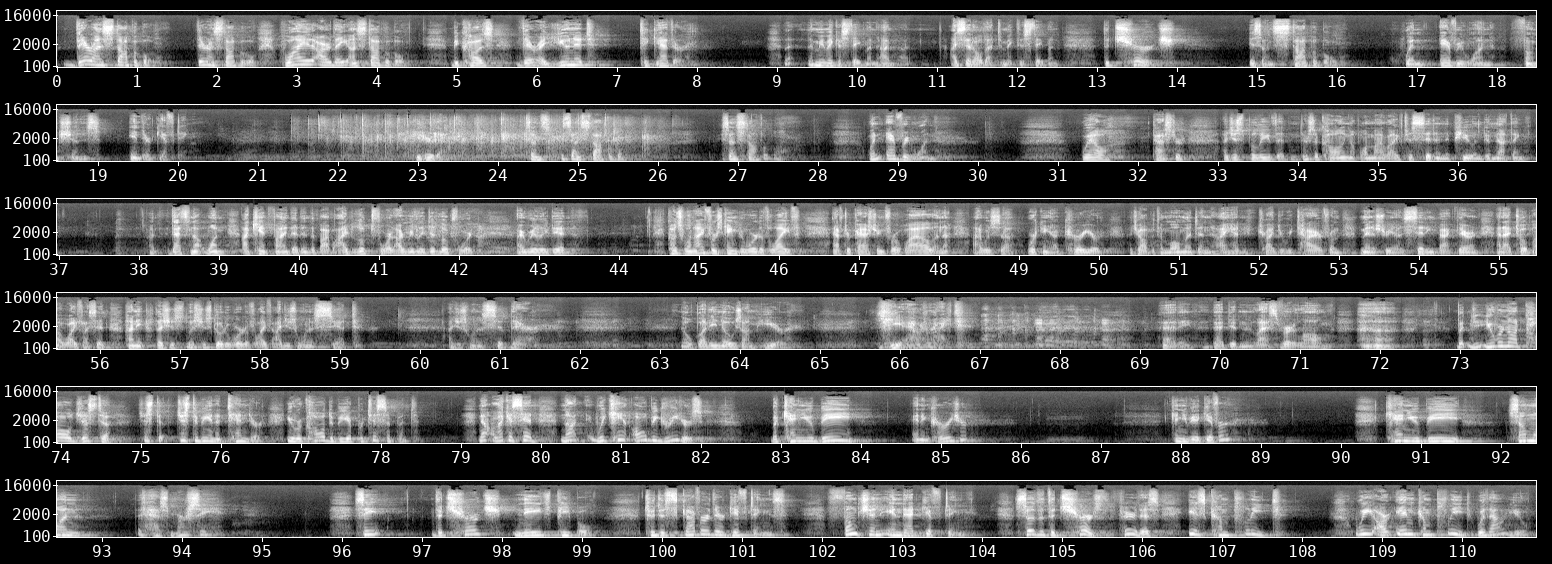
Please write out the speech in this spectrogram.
They're unstoppable. They're unstoppable. Why are they unstoppable? because they're a unit together. Let, me make a statement. I, I said all that to make this statement. The church is unstoppable when everyone functions in their gifting. You hear that? It's, un, it's unstoppable. It's unstoppable. When everyone, well, Pastor, I just believe that there's a calling upon my life to sit in the pew and do nothing. Uh, that's not one, I can't find that in the Bible. I looked for it. I really did look for it. I really did. Because when I first came to Word of Life, after pastoring for a while, and I was uh, working a courier job at the moment, and I had tried to retire from ministry, and I was sitting back there, and, and I told my wife, I said, honey, let's just, let's just go to Word of Life. I just want to sit. I just want to sit there. Nobody knows I'm here. Yeah, right. that, ain't, that didn't last very long. but you were not called just to, just, to, just to be an attender. You were called to be a participant. Now, like I said, not, we can't all be greeters, but can you be an encourager? Can you be a giver? Can you be someone that has mercy. See, the church needs people to discover their giftings Function in that gifting so that the church, hear this, is complete. We are incomplete without you.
